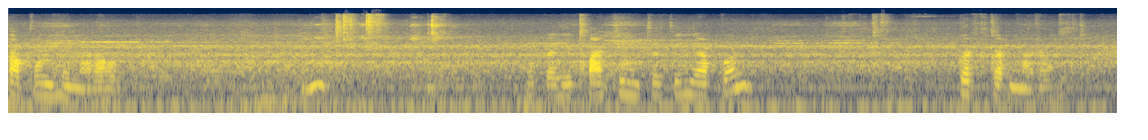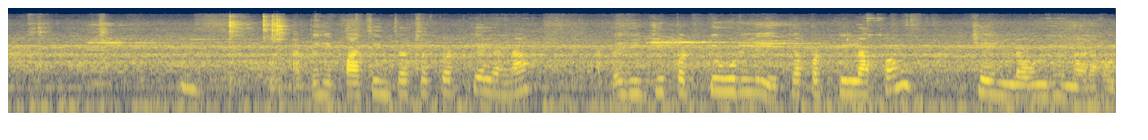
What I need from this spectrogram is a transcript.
कापून घेणार आहोत. आता हे पाच इंचाचं हे आपण कट करणार आहोत. आता हे पाच इंचाचं कट केलं ना आता ही जी पट्टी उरली त्या पट्टीला आपण चेन लावून घेणार आहोत.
